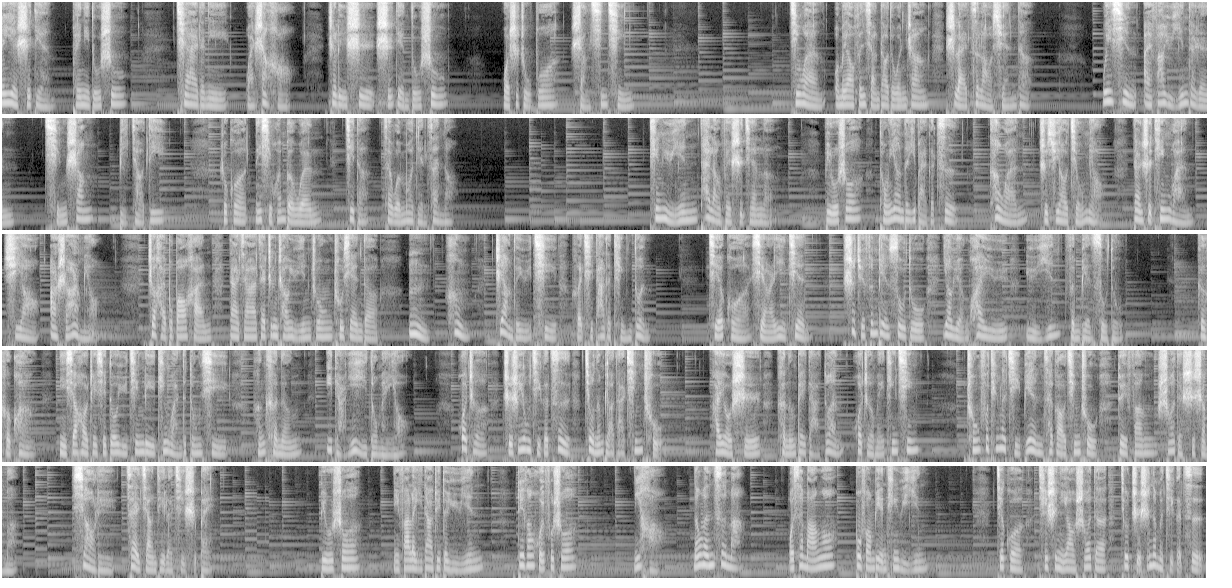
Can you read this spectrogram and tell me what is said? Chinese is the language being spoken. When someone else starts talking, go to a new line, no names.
深夜十点陪你读书，亲爱的你晚上好，这里是十点读书，我是主播赏心情。今晚我们要分享到的文章是来自老玄的。微信爱发语音的人，情商比较低。如果你喜欢本文，记得在文末点赞哦。听语音太浪费时间了，比如说，同样的一百个字，看完只需要九秒，但是听完需要二十二秒。这还不包含大家在正常语音中出现的“嗯”“哼”这样的语气和其他的停顿。结果显而易见，视觉分辨速度要远快于语音分辨速度。更何况。你消耗这些多余精力听完的东西，很可能一点意义都没有，或者只是用几个字就能表达清楚，还有时可能被打断或者没听清，重复听了几遍才搞清楚对方说的是什么，效率再降低了几十倍。比如说，你发了一大堆的语音，对方回复说：“你好，能文字吗？我在忙哦。”不方便听语音，结果其实你要说的就只是那么几个字，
